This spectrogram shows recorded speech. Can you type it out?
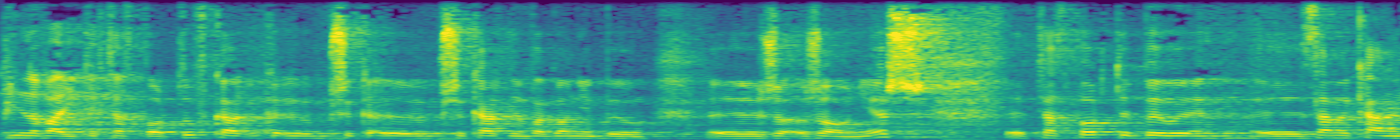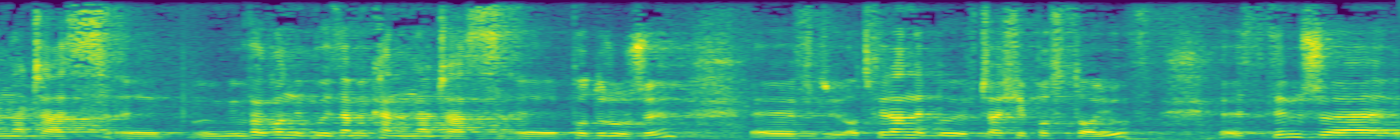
pilnowali tych transportów. Przy, każdym wagonie był y, żo żołnierz. Transporty były zamykane na czas, wagony były zamykane na czas podróży. Otwierane były w czasie postojów, z tym, że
